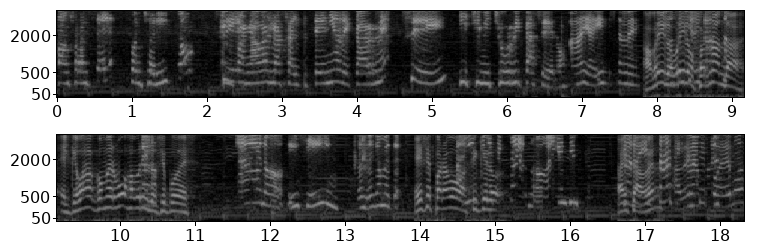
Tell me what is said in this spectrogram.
Pan francés con chorizo, Sí. empanadas la salteña de carne Sí. y chimichurri casero. Ay, ahí se ve. Abrilo, No abrilo, si Fernanda. El que vas a comer vos, abrilo si podés. Claro, y sí, tendré que meter. Ese es para vos, así que lo... tiene Ahí está, a ver. A ver si podemos,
